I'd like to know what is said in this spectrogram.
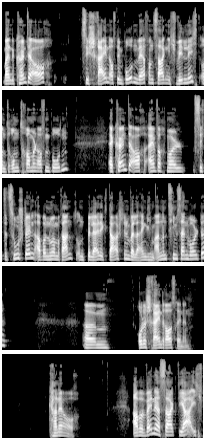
Man könnte auch sich schreien auf den Boden werfen und sagen, ich will nicht und rumtrommeln auf dem Boden. Er könnte auch einfach mal sich dazustellen, aber nur am Rand und beleidigt dastehen, weil er eigentlich im anderen Team sein wollte. Ähm, oder schreiend rausrennen. Kann er auch. Aber wenn er sagt, ja, ich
